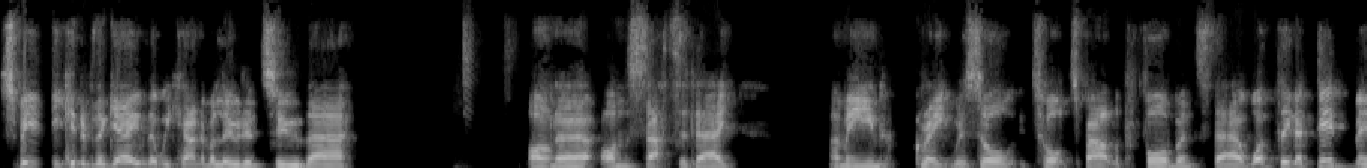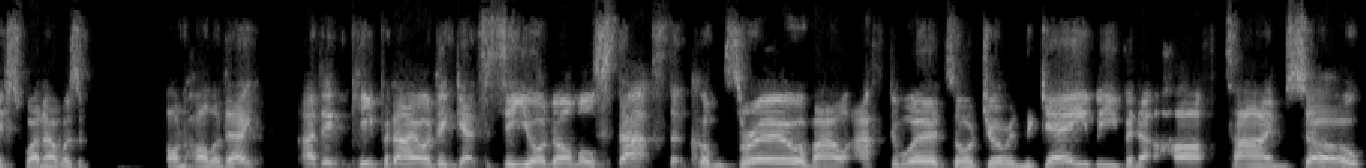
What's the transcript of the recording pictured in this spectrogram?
speaking of the game that we kind of alluded to there, on uh, on Saturday. I mean, great result. It talked about the performance there. One thing I did miss when I was on holiday, I didn't keep an eye. I didn't get to see your normal stats that come through about afterwards or during the game, even at half time. So,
